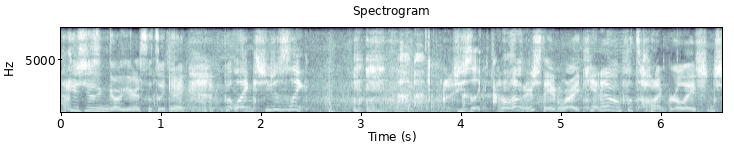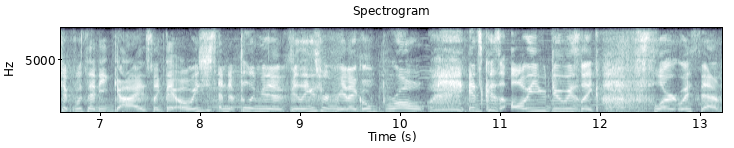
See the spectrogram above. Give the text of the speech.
because she doesn't go here, so it's okay. But like, she just like. She's like, I don't understand why I can't have a platonic relationship with any guys. Like, they always just end up telling me their feelings for me, and I go, bro, it's because all you do is like flirt with them.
